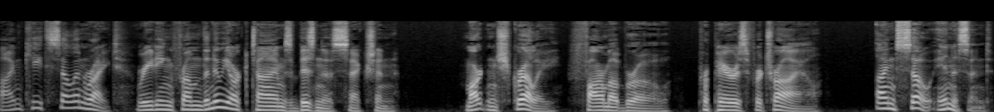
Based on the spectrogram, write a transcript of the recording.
I'm Keith Sellon-Wright, reading from the New York Times business section. Martin Shkreli, Pharma Bro, prepares for trial. I'm so innocent.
